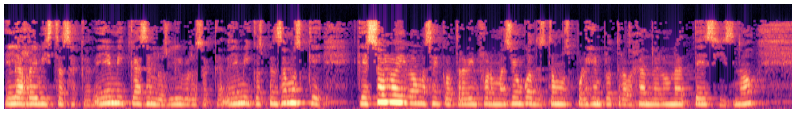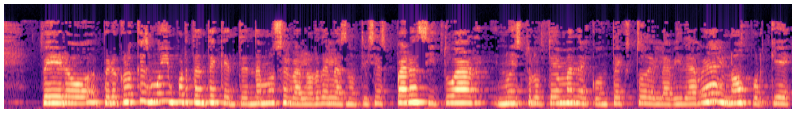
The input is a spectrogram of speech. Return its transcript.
En las revistas académicas, en los libros académicos. Pensamos que, que solo ahí vamos a encontrar información cuando estamos, por ejemplo, trabajando en una tesis, ¿no? Pero, pero creo que es muy importante que entendamos el valor de las noticias para situar nuestro tema en el contexto de la vida real, ¿no? Porque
